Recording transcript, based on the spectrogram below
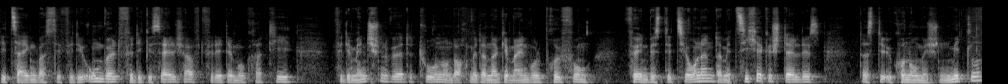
die zeigen, was sie für die Umwelt, für die Gesellschaft, für die Demokratie, für die Menschenwürde tun und auch mit einer Gemeinwohlprüfung für Investitionen, damit sichergestellt ist, dass die ökonomischen Mittel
